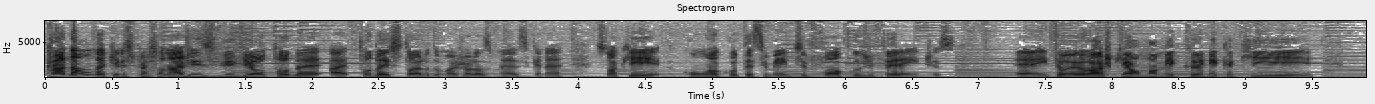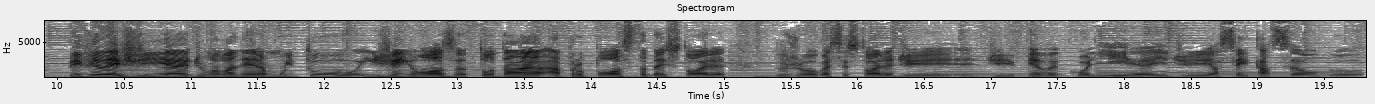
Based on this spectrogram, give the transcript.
cada um daqueles personagens viveu toda a, toda a história do Majora's Mask, né? Só que com acontecimentos e focos diferentes. É, então eu acho que é uma mecânica que privilegia de uma maneira muito engenhosa toda a proposta da história do jogo essa história de, de melancolia e de aceitação do,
